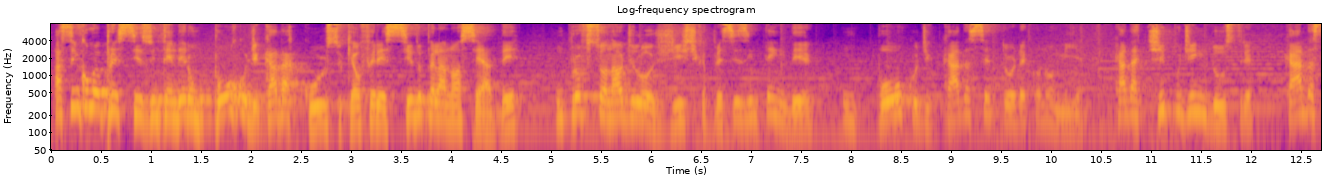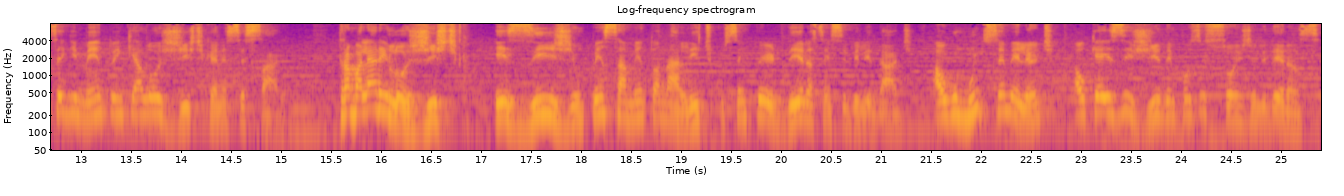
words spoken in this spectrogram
Assim como eu preciso entender um pouco de cada curso que é oferecido pela nossa EAD, um profissional de logística precisa entender um pouco de cada setor da economia, cada tipo de indústria, cada segmento em que a logística é necessária. Trabalhar em logística exige um pensamento analítico sem perder a sensibilidade, algo muito semelhante ao que é exigido em posições de liderança.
